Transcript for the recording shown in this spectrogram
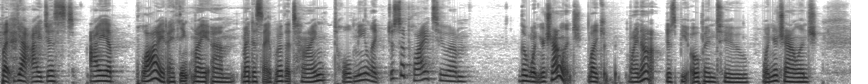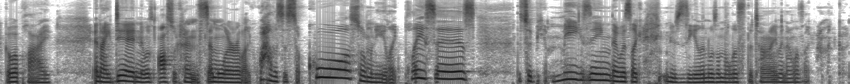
but yeah, I just I applied. I think my um my disciple at the time told me like just apply to um the one year challenge. Like why not? Just be open to one year challenge. Go apply. And I did, and it was also kind of similar, like, wow, this is so cool, so many like places. This would be amazing. There was like I think New Zealand was on the list at the time, and I was like, I'm gonna go to New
